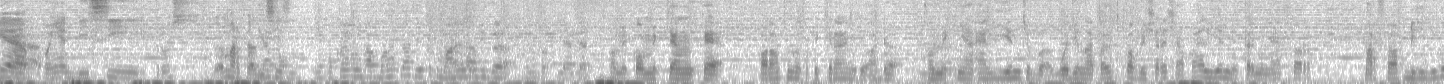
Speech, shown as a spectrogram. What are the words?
Iya pokoknya DC terus Marvel ya, DC sih. ya pokoknya lengkap banget lah itu kemarin gue juga sempet lihat komik-komik yang kayak orang tuh nggak kepikiran gitu. Ada komiknya Alien coba gue aja nggak tahu itu publishernya siapa Alien ya Terminator Marvel DC juga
